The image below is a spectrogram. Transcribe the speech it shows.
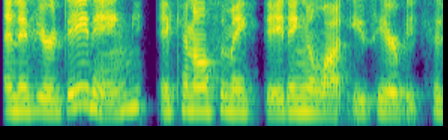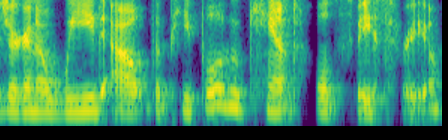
And if you're dating, it can also make dating a lot easier because you're going to weed out the people who can't hold space for you.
